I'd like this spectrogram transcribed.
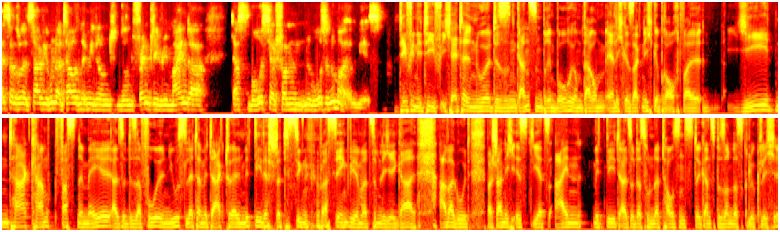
ist dann so eine Zahl wie 100.000 irgendwie so ein friendly Reminder, dass Borussia schon eine große Nummer irgendwie ist. Definitiv. Ich hätte nur diesen ganzen Brimborium darum ehrlich gesagt nicht gebraucht, weil jeden Tag kam fast eine Mail, also dieser Fohlen-Newsletter mit der aktuellen Mitgliederstatistik, war es irgendwie immer ziemlich egal. Aber gut, wahrscheinlich ist jetzt ein Mitglied, also das Hunderttausendste, ganz besonders glücklich.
